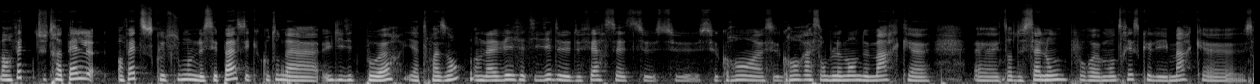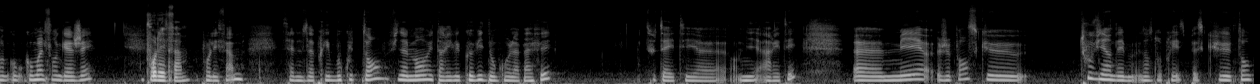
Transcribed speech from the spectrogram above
Bah, en fait, tu te rappelles, en fait, ce que tout le monde ne sait pas, c'est que quand on a eu l'idée de Power, il y a trois ans, on avait cette idée de, faire ce, grand, rassemblement de marques, euh, euh, une sorte de salon pour euh, montrer ce que les marques, comment elles s'engageaient. Pour les femmes. Pour les femmes. Ça nous a pris beaucoup de temps. Finalement, est arrivé le Covid, donc on l'a pas fait. Tout a été mis, arrêté. mais je pense que tout vient des entreprises parce que tant,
